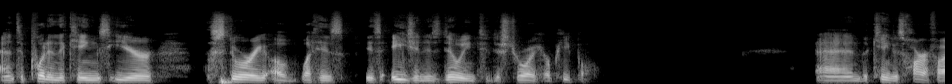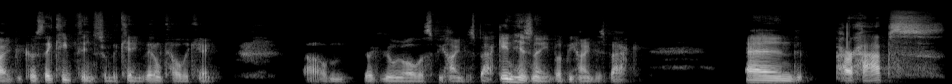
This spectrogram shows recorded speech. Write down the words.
and to put in the king's ear story of what his, his agent is doing to destroy her people. And the king is horrified because they keep things from the king. They don't tell the king. Um, they're doing all this behind his back, in his name, but behind his back. And perhaps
